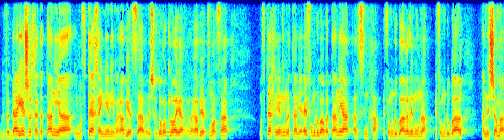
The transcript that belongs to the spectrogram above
בוודאי יש לך את הטניה עם מפתח העניינים, הרבי עשה, במשך דורות לא היה, אבל הרבי עצמו עשה, מפתח עניינים לטניה. איפה מדובר בטניה? על שמחה. איפה מדובר על אמונה? איפה מדובר על נשמה?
